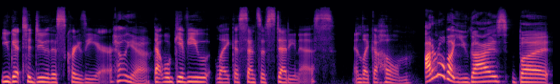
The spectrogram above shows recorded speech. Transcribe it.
You get to do this crazy year Hell yeah. that will give you like a sense of steadiness and like a home. I don't know about you guys, but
